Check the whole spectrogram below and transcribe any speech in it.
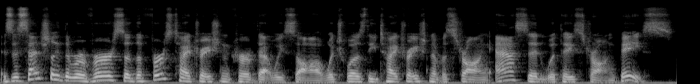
is essentially the reverse of the first titration curve that we saw, which was the titration of a strong acid with a strong base.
